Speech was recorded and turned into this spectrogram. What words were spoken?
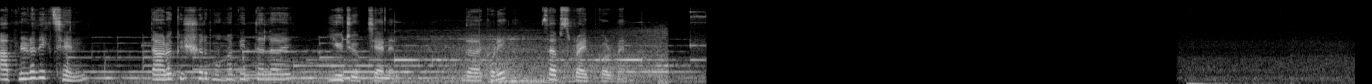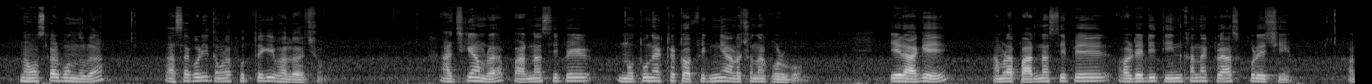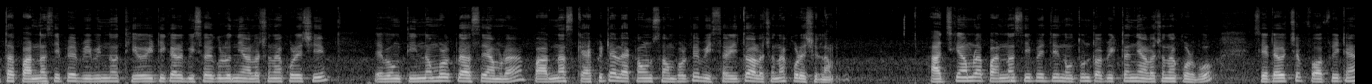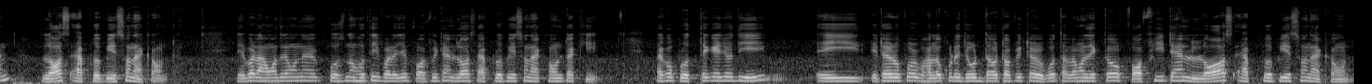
আপনারা দেখছেন তারকেশ্বর মহাবিদ্যালয় ইউটিউব চ্যানেল। দয়া করে সাবস্ক্রাইব করবেন। নমস্কার বন্ধুরা, আশা করি তোমরা প্রত্যেকেই ভালো আছো। আজকে আমরা পার্টনারশিপের নতুন একটা টপিক নিয়ে আলোচনা করব। এর আগে আমরা পার্টনারশিপে অলরেডি তিনখানা ক্লাস করেছি। অর্থাৎ পার্টনারশিপের বিভিন্ন থিওরিটিক্যাল বিষয়গুলো নিয়ে আলোচনা করেছি এবং তিন নম্বর ক্লাসে আমরা পার্টনার্স ক্যাপিটাল অ্যাকাউন্ট সম্পর্কে বিস্তারিত আলোচনা করেছিলাম। আজকে আমরা পার্টনারশিপের যে নতুন টপিকটা নিয়ে আলোচনা করব, সেটা হচ্ছে profit and loss appropriation account. এবার আমাদের মনে প্রশ্ন হতেই পারে যে প্রফিট অ্যান্ড লস অ্যাপ্রোপ্রিয়েশন অ্যাকাউন্টটা কী? দেখো, প্রত্যেকে যদি এই এটার উপর ভালো করে জোর দাও টপিকটার উপর, তাহলে আমরা দেখতে পাবো profit and loss appropriation account.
